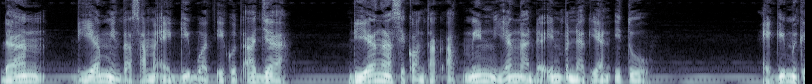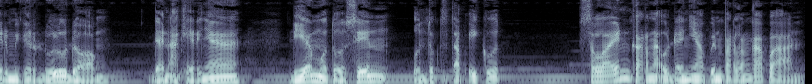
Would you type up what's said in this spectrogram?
dan dia minta sama Egi buat ikut aja. Dia ngasih kontak admin yang ngadain pendakian itu. Egi mikir-mikir dulu dong, dan akhirnya dia mutusin untuk tetap ikut. Selain karena udah nyiapin perlengkapan,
